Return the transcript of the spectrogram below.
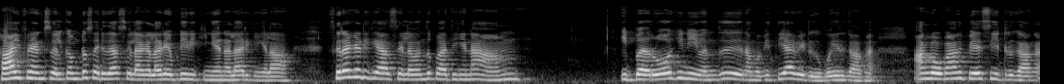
Hi friends welcome to Saritha's vlog எப்படி இருக்கீங்க? நல்லா இருக்கீங்களா? சிறகடிக்க ஆசையில் வந்து பார்த்தீங்கன்னா இப்போ ரோஹிணி வந்து நம்ம வித்யா வீட்டுக்கு போயிருக்காங்க. அங்கே உட்காந்து பேசிகிட்டு இருக்காங்க.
